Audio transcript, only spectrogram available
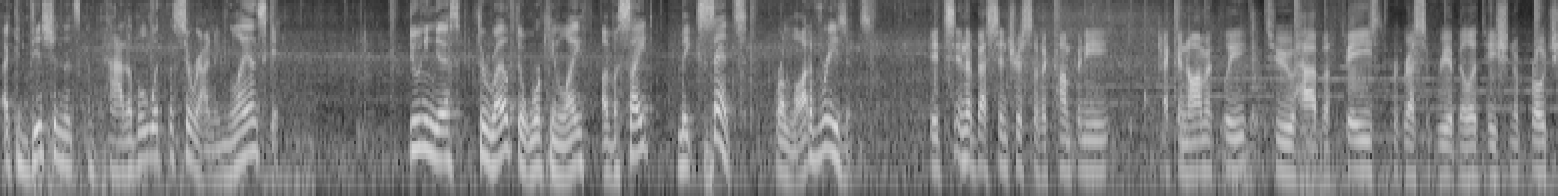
a condition that's compatible with the surrounding landscape. Doing this throughout the working life of a site makes sense for a lot of reasons. It's in the best interest of a company economically to have a phased progressive rehabilitation approach.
